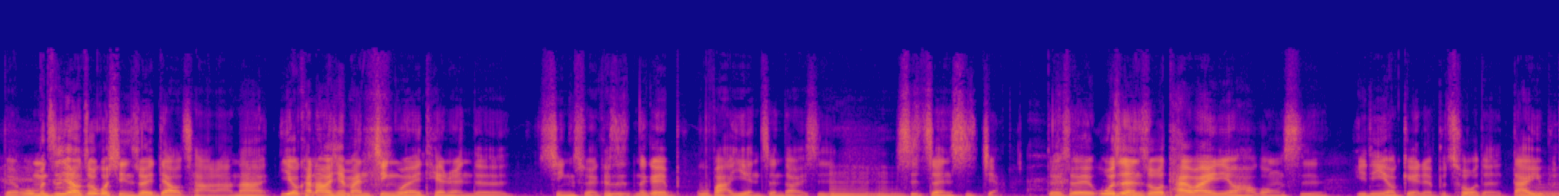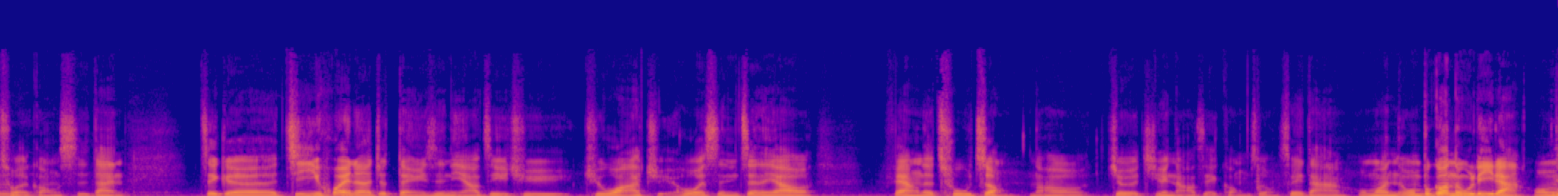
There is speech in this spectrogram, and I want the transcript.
对，我们之前有做过薪水调查啦，那有看到一些蛮惊为天人的薪水，可是那个也无法验证到底是嗯嗯是真是假。对，所以我只能说，台湾一定有好公司，一定有给了不错的待遇不错的公司，嗯、但。这个机会呢，就等于是你要自己去去挖掘，或者是你真的要非常的出众，然后就有机会拿到这些工作。所以大家，我们我们不够努力啦，我们，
